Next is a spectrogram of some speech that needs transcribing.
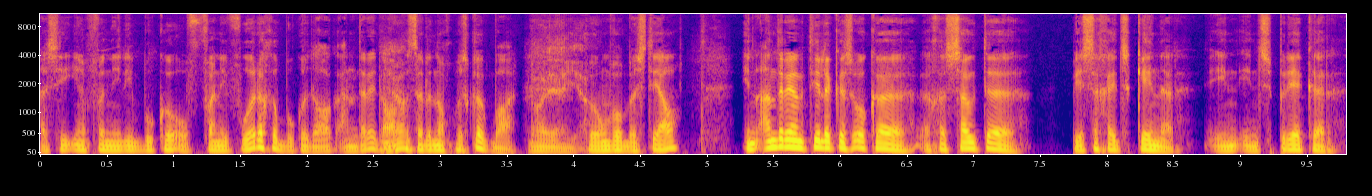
As jy een van hierdie boeke of van die vorige boeke dalk Andre, dalk ja. is hulle nog beskikbaar. Ja ja ja. Vir hom wil bestel. En Andre natuurlik is ook 'n gesoute besigheidskenner en en spreker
